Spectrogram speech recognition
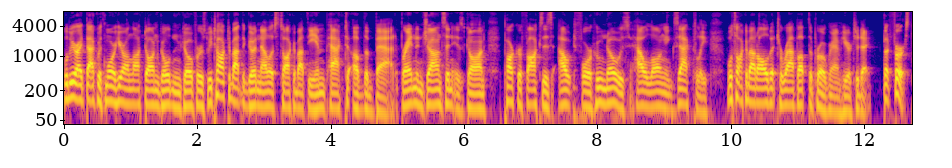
We'll be right back with more here on Locked On Golden Gophers. We talked about the good, now let's talk about the impact of the bad. Brandon Johnson is gone. Parker Fox is out for who knows how long exactly. We'll talk about all of it to wrap up the program here today. But first,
